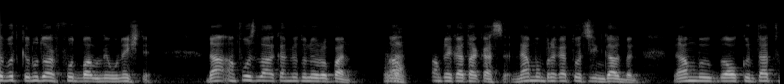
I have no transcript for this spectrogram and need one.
să văd că nu doar fotbalul ne unește. Da? Am fost la campionatul european. Da. Am, am plecat acasă. Ne-am îmbrăcat toți în galben. Am, au cântat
